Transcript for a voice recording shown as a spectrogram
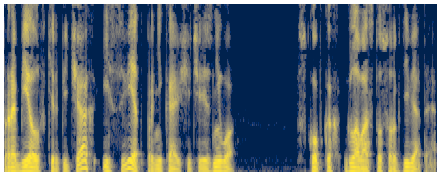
пробел в кирпичах и свет, проникающий через него. В скобках глава 149.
